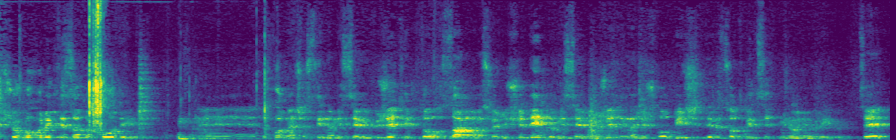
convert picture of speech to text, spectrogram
Якщо говорити за доходи, е, доходна частина місцевих бюджетів, то станом на сьогоднішній день до місцевих бюджетів надійшло більше 930 мільйонів гривень. Це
